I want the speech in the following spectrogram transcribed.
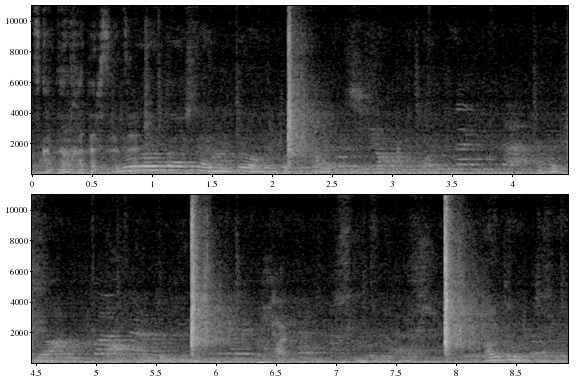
使ってなかったです全然。上段した2頭は本当にこっちは本当に相手もちょっと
